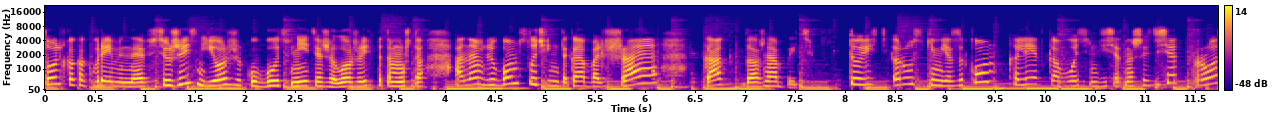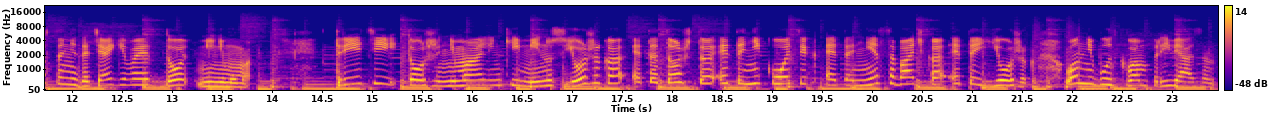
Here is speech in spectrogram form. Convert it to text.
только как временная. Всю жизнь ежику будет в ней тяжело тяжело жить, потому что она в любом случае не такая большая, как должна быть. То есть русским языком клетка 80 на 60 просто не дотягивает до минимума. Третий, тоже не маленький минус ежика, это то, что это не котик, это не собачка, это ежик. Он не будет к вам привязан.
